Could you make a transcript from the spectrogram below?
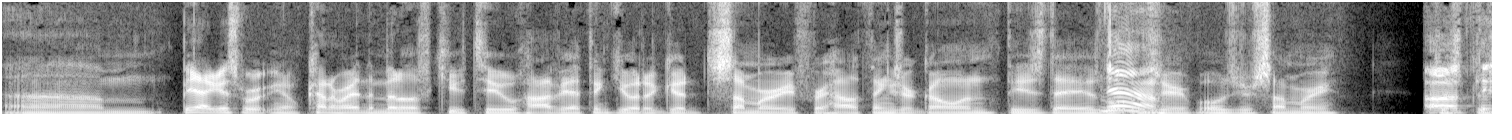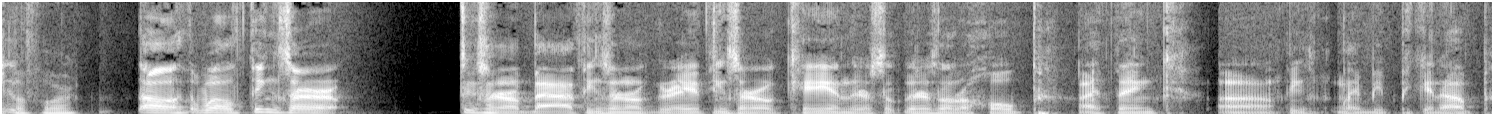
Um, but yeah, I guess we're you know kind of right in the middle of Q2. Javi, I think you had a good summary for how things are going these days. What Yeah. was your What was your summary Uh, just, just thi- before? oh well, things are things are not bad. Things are not great. Things are okay, and there's there's a lot of hope. I think uh, things might be picking up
